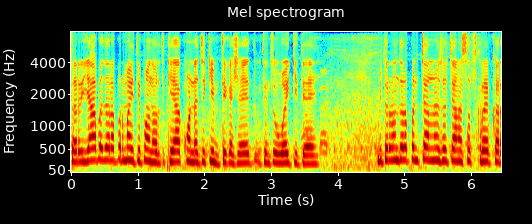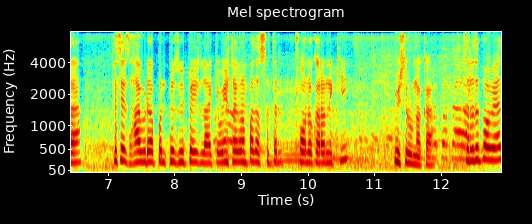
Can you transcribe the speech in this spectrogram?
तर याबद्दल आपण माहिती पाहणार आहोत की या खोंडाच्या किमती कशा आहेत त्यांचं वय किती आहे. मित्रांनो जर आपण चॅनल चॅनल सबस्क्राईब करा. तसेच हा व्हिडिओ आपण फेसबुक पेजला किंवा इंस्टाग्राम पाहत असेल तर फॉलो करा. नक्की विसरू नका. चला तर पाहूयात.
